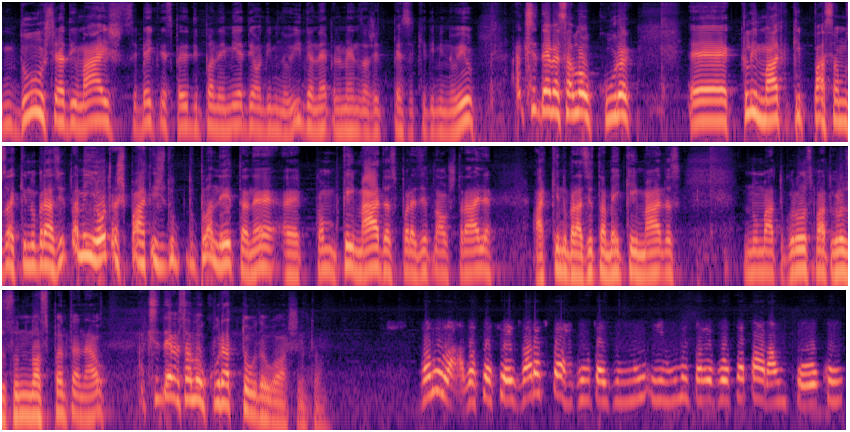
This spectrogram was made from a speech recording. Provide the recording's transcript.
indústria demais, se bem que nesse período de pandemia deu uma diminuída, né? Pelo menos a gente pensa que diminuiu. A que se deve essa loucura é, climática que passamos aqui no Brasil, também em outras partes do, do planeta, né? É, como queimadas, por exemplo, na Austrália, aqui no Brasil também queimadas no Mato Grosso, Mato Grosso do Sul, no nosso Pantanal. A que se deve essa loucura toda, Washington? Vamos lá, você fez várias perguntas em uma, então eu vou separar um pouco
